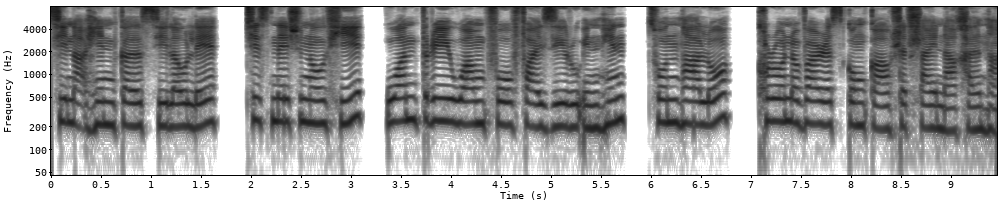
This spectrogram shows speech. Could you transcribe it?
china hin kal si lo le chis national hi 131450 in hin, chon ha lo, coronavirus kong kaw hletlai na khal na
